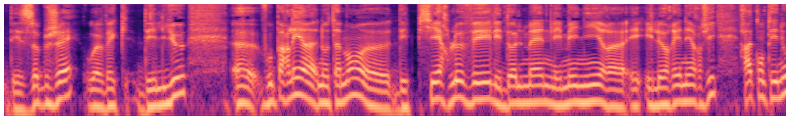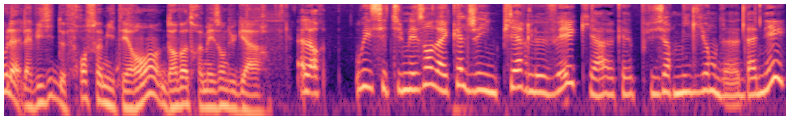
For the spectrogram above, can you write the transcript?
des objets ou avec des lieux. Euh, vous parlez euh, notamment des pierres levées, les dolmens, les menhirs et, leur énergie. Racontez-nous la, visite de François Mitterrand dans votre maison du Gard. Alors, oui, c'est une maison dans laquelle j'ai une pierre levée qui a, plusieurs millions d'années,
